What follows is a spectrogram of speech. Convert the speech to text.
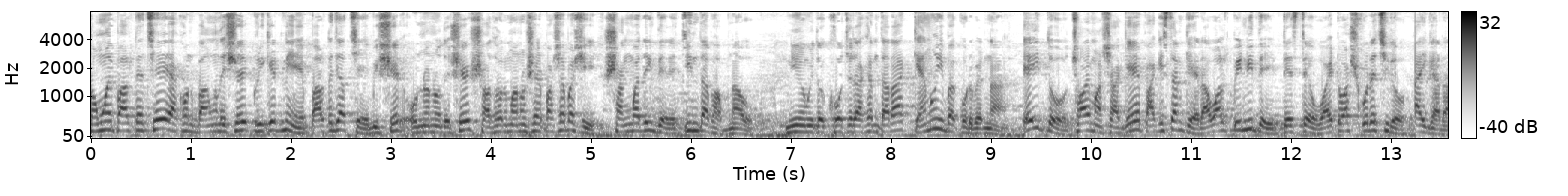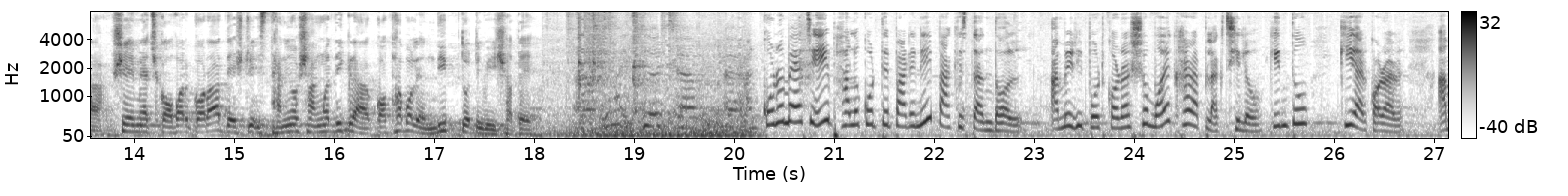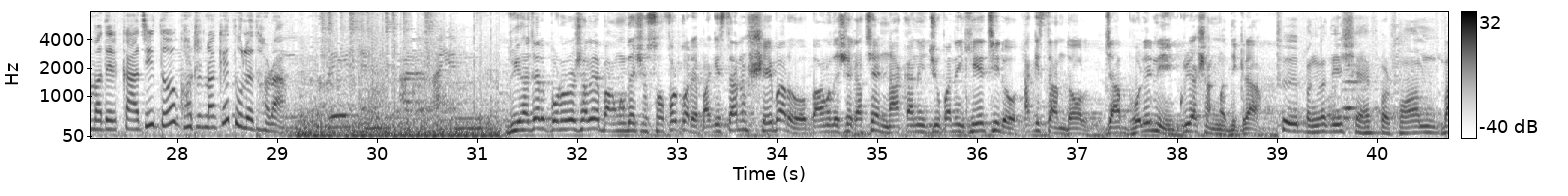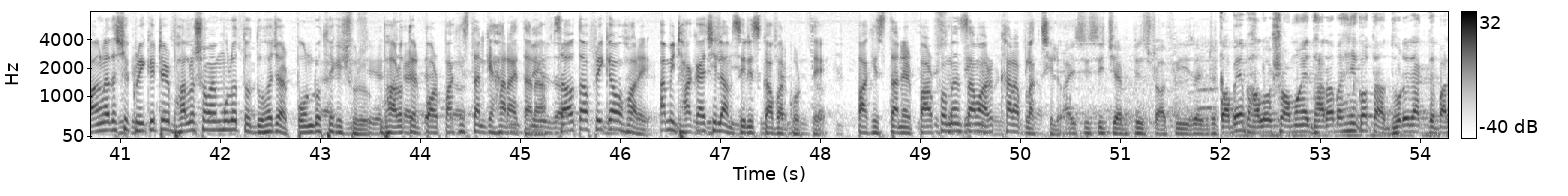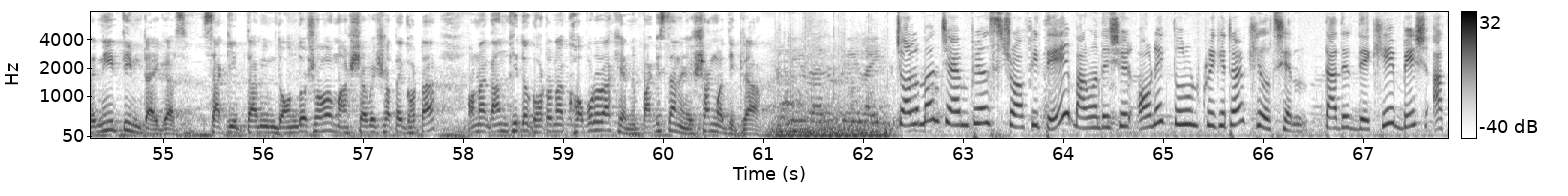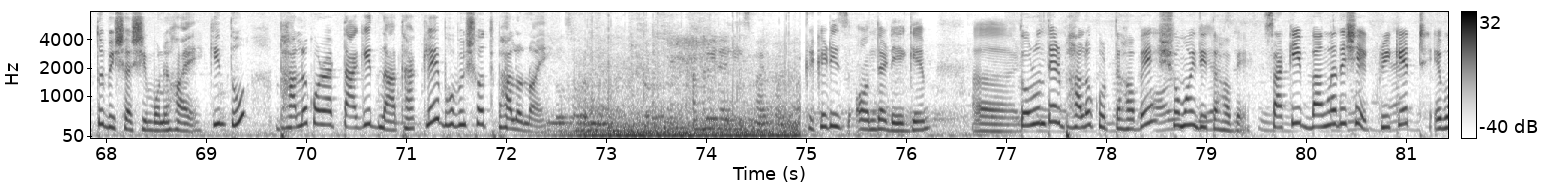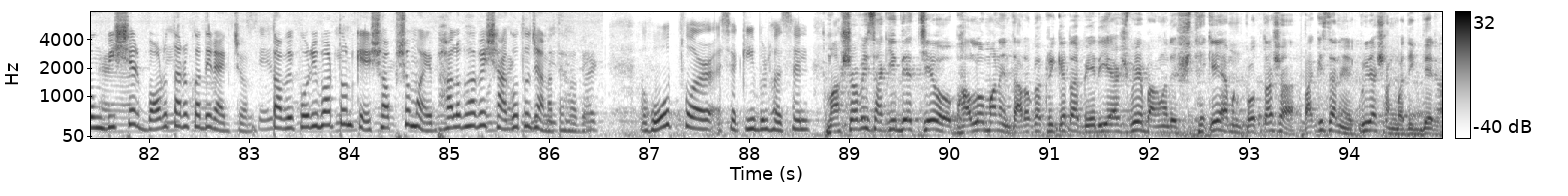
সময় পাল্টেছে, এখন বাংলাদেশের ক্রিকেট নিয়ে পাল্টে যাচ্ছে বিশ্বের অন্যান্য দেশের সাধারণ মানুষের পাশাপাশি সাংবাদিকদের চিন্তা ভাবনাও নিয়মিত খোঁজ রাখেন তারা, কেনই বা করবেন না? এই তো ছয় মাস আগে পাকিস্তানকে রাওয়ালপিন্ডিতেই টেস্টে হোয়াইট ওয়াশ করেছিল টাইগাররা। সেই ম্যাচ কভার করা দেশটির স্থানীয় সাংবাদিকরা কথা বলেন দীপ্ত টিভির সাথে। কোনো ম্যাচেই ভালো করতে পারেনি পাকিস্তান দল। আমি রিপোর্ট করার সময় খারাপ লাগছিল, কিন্তু কি আর করার? আমাদের কাজই তো ঘটনাকে তুলে ধরা। দুই হাজার পনেরো সালে বাংলাদেশ সফর করে পাকিস্তান সেবারও বাংলাদেশের কাছে নাকানি চুপানি খেয়েছিল পাকিস্তান দল যা ভোলেনি ক্রীড়া সাংবাদিকরা। বাংলাদেশে ক্রিকেটের ভালো সময় মূলত দু হাজার পনেরো থেকে শুরু। ভারতের পর পাকিস্তানকে হারায় তারা সাউথ আফ্রিকাও হারে। আমি ঢাকায় ছিলাম সিরিজ কভার করতে। পাকিস্তানের পারফরমেন্স আমার খারাপ লাগছিল। তবে ভালো সময়ে ধারাবাহিকতা ধরে রাখতে পারেনি টিম টাইগার্স। সাকিব তামিম দ্বন্দ্ব সহ মাশরাফির সাথে ঘটা অনাকাঙ্ক্ষিত ঘটনা খবরও রাখেন পাকিস্তানের সাংবাদিকরা। চলমান চ্যাম্পিয়ন্স ট্রফিতে বাংলাদেশের অনেক তরুণ ক্রিকেটার খেলছেন। তাদের দেখে বেশ আত্মবিশ্বাসী মনে হয়। কিন্তু ভালো করার তাগিদ না থাকলে ভবিষ্যৎ ভালো নয়। Cricket is on the day game তরুণদের ভালো করতে হবে সময় দিতে হবে। সাকিব বাংলাদেশের ক্রিকেট এবং বিশ্বের বড় তারকাদের একজন। তবে পরিবর্তনকে সবসময় ভালোভাবে স্বাগত জানাতে হবে। Hope for Sakibul Hasan. Mashrafe সাকিবদের চেয়েও ভালো মানের তারকা ক্রিকেটার বেরিয়ে আসবে বাংলাদেশ থেকে এমন প্রত্যাশা পাকিস্তানের ক্রীড়া সাংবাদিকদের।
